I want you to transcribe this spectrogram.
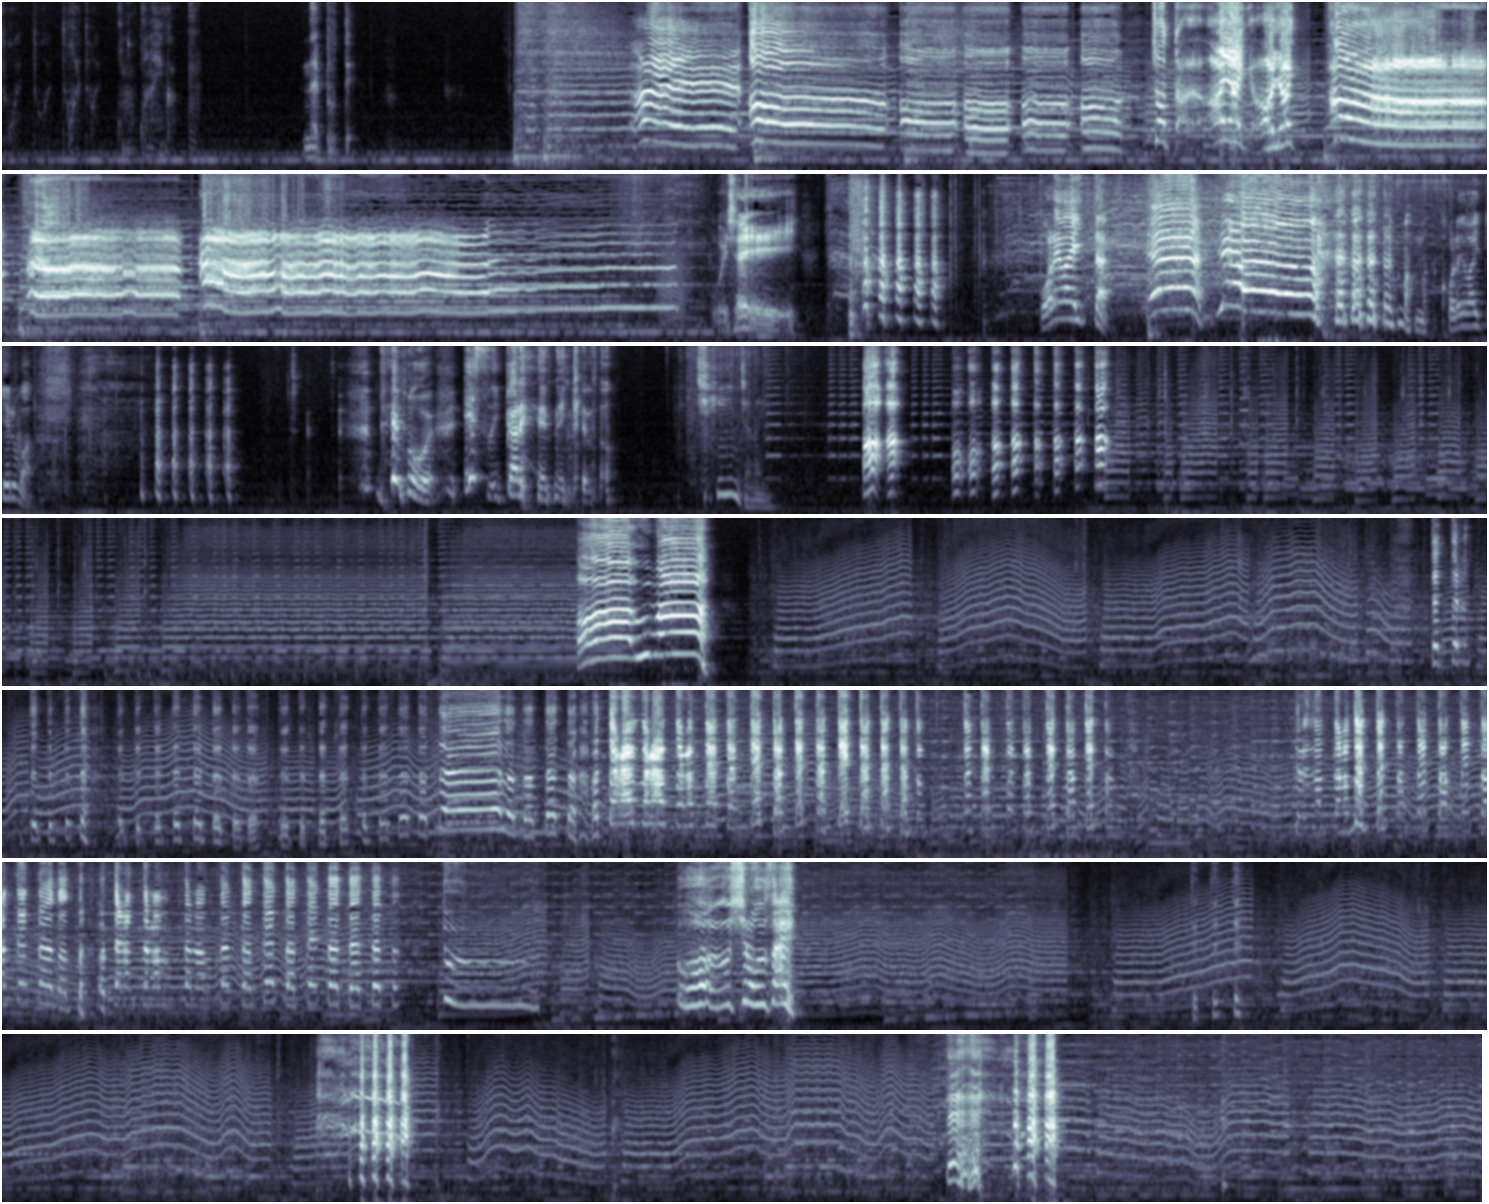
どこどこどこどここのこの辺が。ナイプって。ああああああちょっとあやいあやい！ああし いこれはいったイエーイイエー まあまあ、これはいけるわ。でも、S いかれへんねんけど。チーンじゃないああ da, da, で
